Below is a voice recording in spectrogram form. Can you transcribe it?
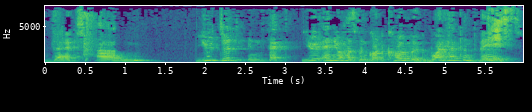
that um, you did, in fact, you and your husband got COVID. What happened there? Yes.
